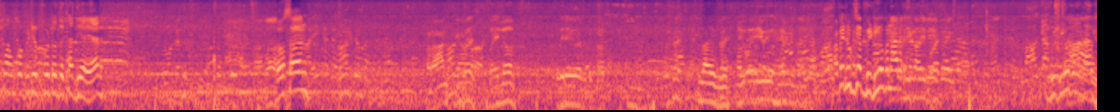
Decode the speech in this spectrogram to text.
इसको हमको वीडियो फ़ोटो दिखा दिया यार। रोशन। लाइव अबे रुक जा वीडियो बना रहे वीडियो बना रहे।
